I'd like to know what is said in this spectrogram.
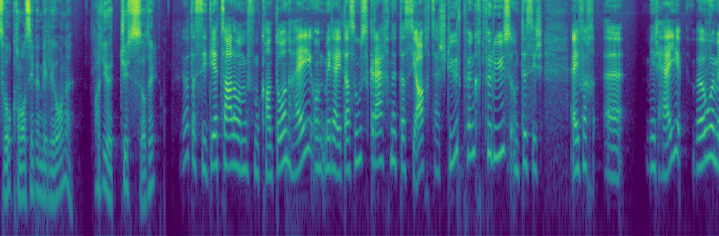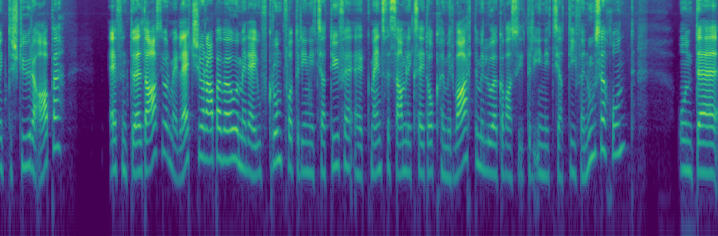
2,7 Millionen. Adieu, tschüss, oder? Ja, das sind die Zahlen, die wir vom Kanton haben. Und wir haben das ausgerechnet, das sind 18 Steuerpunkte für uns. Und das ist einfach, äh, wir wollen mit den Steuern runter. Eventuell dieses Jahr, wir haben letztes Jahr runter wollen. Wir haben aufgrund von der Initiative äh, Gemeinsversammlung gesagt, okay, wir warten, wir schauen, was in der Initiative rauskommt. Und äh,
